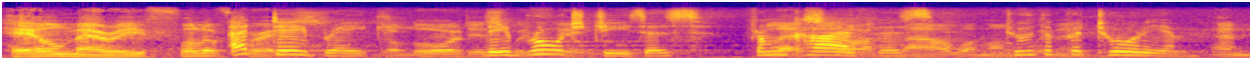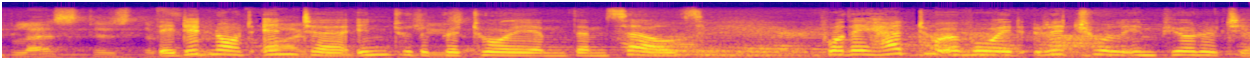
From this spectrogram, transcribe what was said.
Hail Mary, full of At grace, daybreak, the Lord is they brought thee. Jesus from Blessed Caiaphas to the praetorium. and blessed is the They did not enter into the Jesus. praetorium themselves, for they had to avoid ritual impurity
